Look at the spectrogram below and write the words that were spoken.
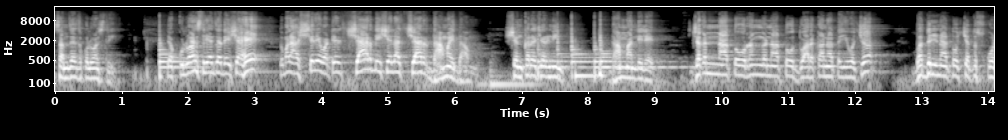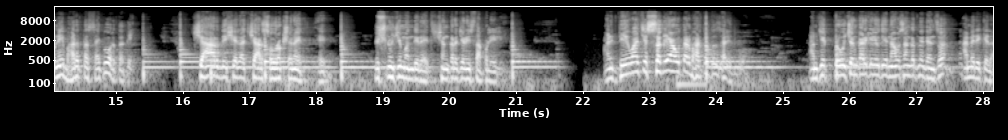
समजायचं कुलवान स्त्री. त्या कुलवान स्त्रियांचा देश आहे. तुम्हाला आश्चर्य वाटेल चार दिशेला चार धाम आहे धाम. शंकराचरणी धाम मानलेले आहेत. जगन्नाथो रंगनाथो द्वारकानाथ येवच बद्रीनाथो चतुष्कोणे भारतासाहेब वर्तते चार दिशेला चार संरक्षण आहेत. हे विष्णूची मंदिर आहेत शंकराचरणी स्थापलेली. आणि देवाचे सगळे अवतार भारतातच झालेत आमचे एक प्रवचनकार केले होते नाव सांगत नाही त्यांचं अमेरिकेला.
